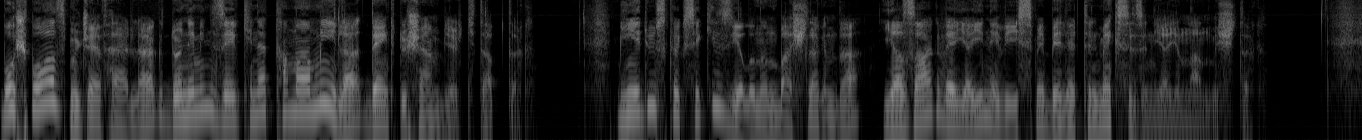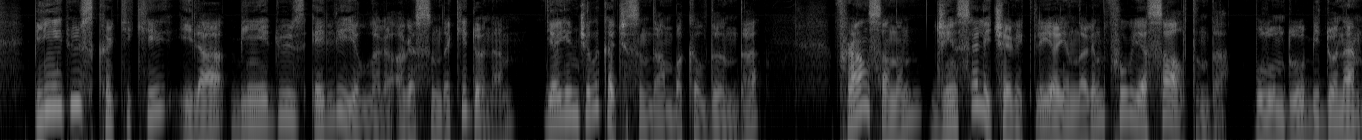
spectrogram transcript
Boşboğaz Mücevherler dönemin zevkine tamamıyla denk düşen bir kitaptır. 1748 yılının başlarında yazar ve yayın evi ismi belirtilmeksizin yayınlanmıştır. 1742 ila 1750 yılları arasındaki dönem yayıncılık açısından bakıldığında Fransa'nın cinsel içerikli yayınların furyası altında bulunduğu bir dönem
